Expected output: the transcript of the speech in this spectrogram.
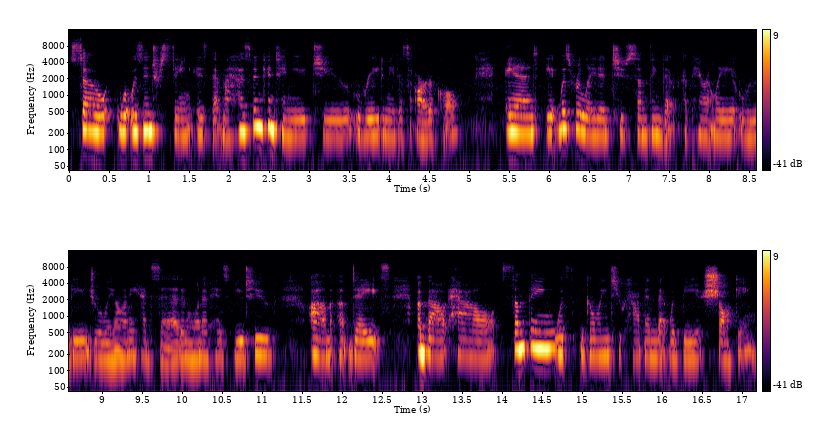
So, what was interesting is that my husband continued to read me this article, and it was related to something that apparently Rudy Giuliani had said in one of his YouTube um, updates about how something was going to happen that would be shocking.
